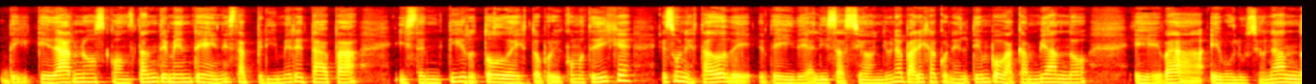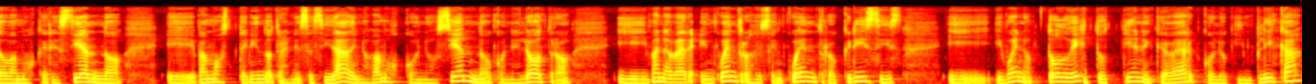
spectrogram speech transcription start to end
de quedarnos constantemente en esa primera etapa y sentir todo esto, porque como te dije, es un estado de, idealización y una pareja con el tiempo va cambiando, eh, va evolucionando, vamos creciendo, eh, vamos teniendo otras necesidades, nos vamos conociendo con el otro y van a haber encuentros, desencuentros, crisis y bueno, todo esto tiene que ver con lo que implica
